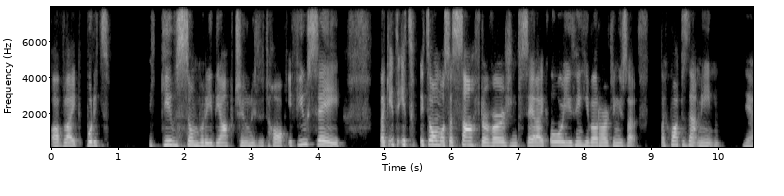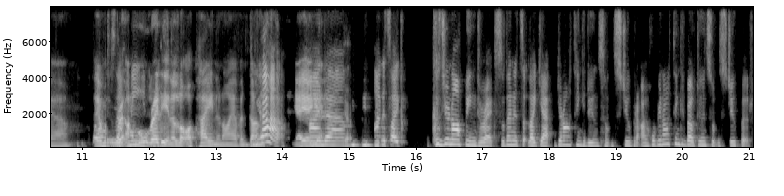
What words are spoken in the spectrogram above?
of like, but it's it gives somebody the opportunity to talk. If you say, like, it's it's it's almost a softer version to say like, oh, are you thinking about hurting yourself? Like, what does that mean? Yeah. What I'm, does that I'm mean? already in a lot of pain and I haven't done it. yeah, Yeah. Yeah. and Yeah. um, and it's like because you're not being direct. So then it's like, yeah, you're not thinking of doing something stupid. I hope you're not thinking about doing something stupid.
